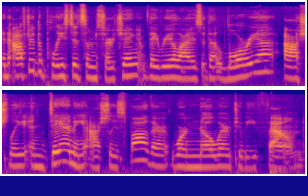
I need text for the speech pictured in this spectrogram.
And after the police did some searching, they realized that Lauria, Ashley, and Danny, Ashley's father, were nowhere to be found.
